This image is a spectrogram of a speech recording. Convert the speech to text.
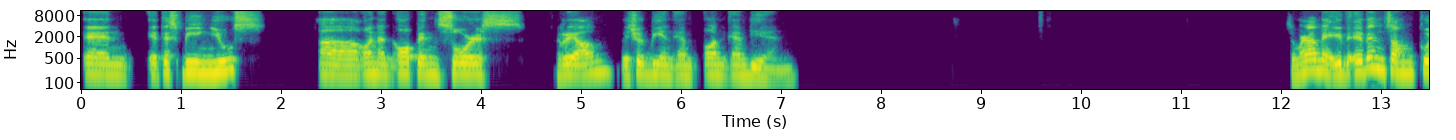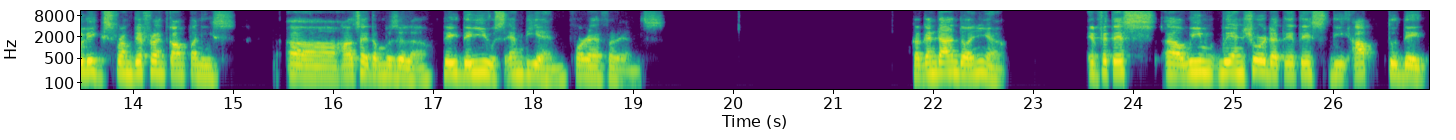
and it is being used uh, on an open source realm, it should be in M on MDN. So marami, even some colleagues from different companies uh, outside of Mozilla, they, they use MDN for reference. Kagandahan doon niya, if it is, uh, we, we ensure that it is the up-to-date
